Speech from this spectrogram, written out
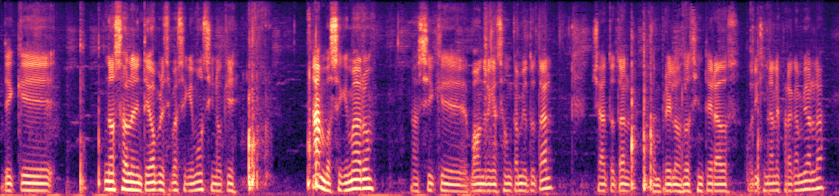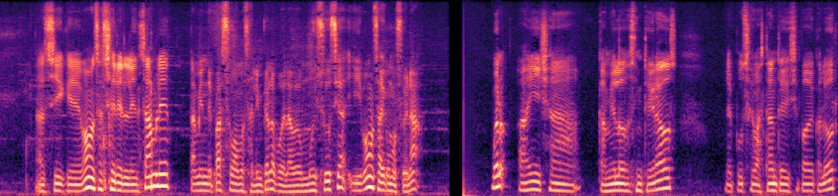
de que no solo el integrado principal se quemó, sino que ambos se quemaron. Así que vamos a tener que hacer un cambio total. Ya total compré los dos integrados originales para cambiarla. Así que vamos a hacer el ensamble. También de paso vamos a limpiarla porque la veo muy sucia. Y vamos a ver cómo suena. Bueno, ahí ya cambié los dos integrados. Le puse bastante disipado de calor.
